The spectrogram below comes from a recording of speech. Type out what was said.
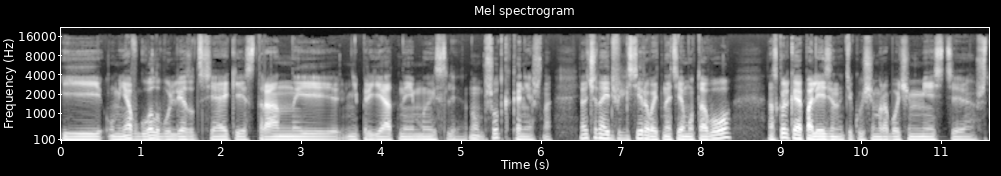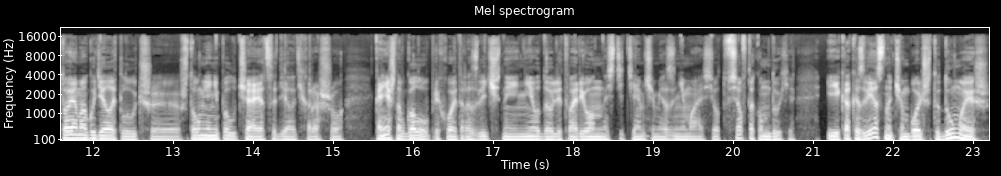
и у меня в голову лезут всякие странные, неприятные мысли. Ну, шутка, конечно. Я начинаю рефлексировать на тему того, насколько я полезен на текущем рабочем месте, что я могу делать лучше, что у меня не получается делать хорошо. Конечно, в голову приходят различные неудовлетворенности тем, чем я занимаюсь. Вот все в таком духе. И, как известно, чем больше ты думаешь,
